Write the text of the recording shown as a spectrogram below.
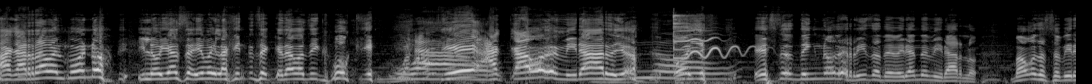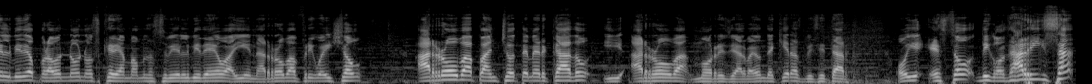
Agarraba el mono y luego ya se iba y la gente se quedaba así como que, Wow. ¿qué acabo de mirar? Yo, No. Oye, esto es digno de risa, deberían de mirarlo. Vamos a subir el video, por favor, no nos crean, vamos a subir el video ahí en arroba freeway show, arroba panchote mercado y arroba morris de alba, donde quieras visitar. Oye, esto, digo, da risa,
